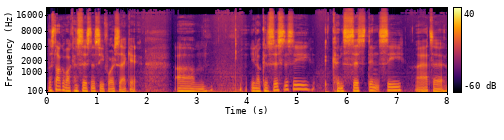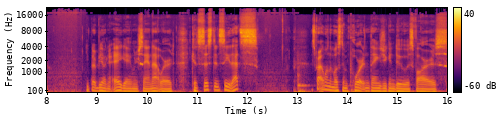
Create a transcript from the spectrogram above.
Let's talk about consistency for a second. Um, you know, consistency, consistency. That's a. You better be on your A game when you're saying that word. Consistency. That's. That's probably one of the most important things you can do as far as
